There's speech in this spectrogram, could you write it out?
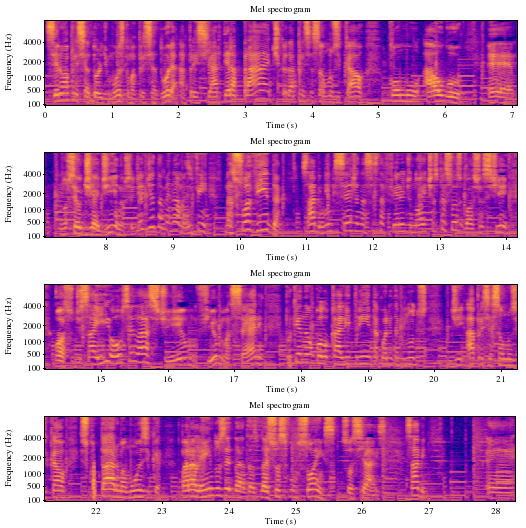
Ser um apreciador de música, uma apreciadora, apreciar, ter a prática da apreciação musical como algo é, no seu dia a dia, no seu dia a dia também não, mas enfim, na sua vida, sabe? Nem que seja na sexta-feira de noite as pessoas gostam de assistir, gostam de sair ou sei lá, assistir um filme, uma série. Por que não colocar ali 30, 40 minutos de apreciação musical, escutar uma música para além dos, das, das suas funções sociais, sabe? É,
